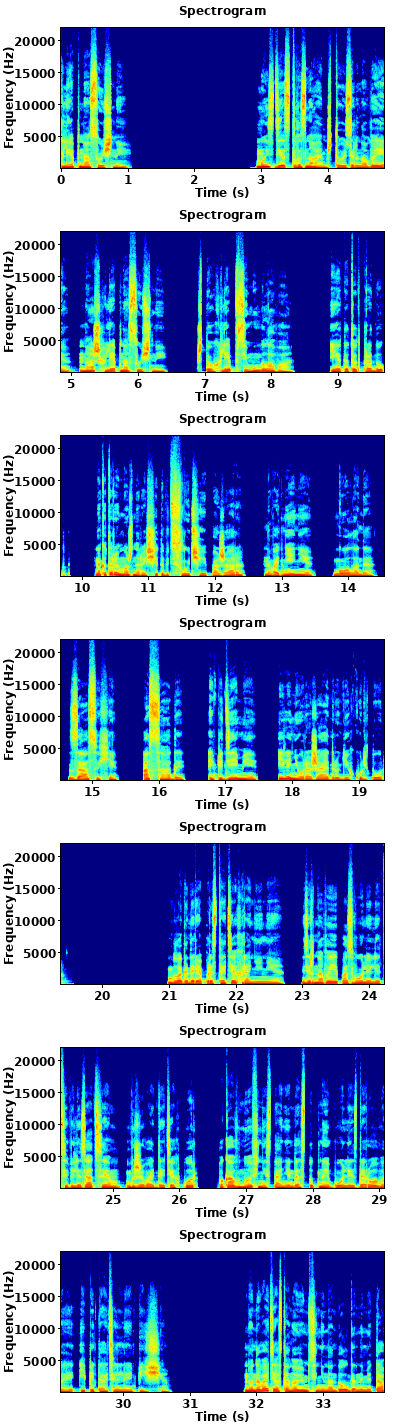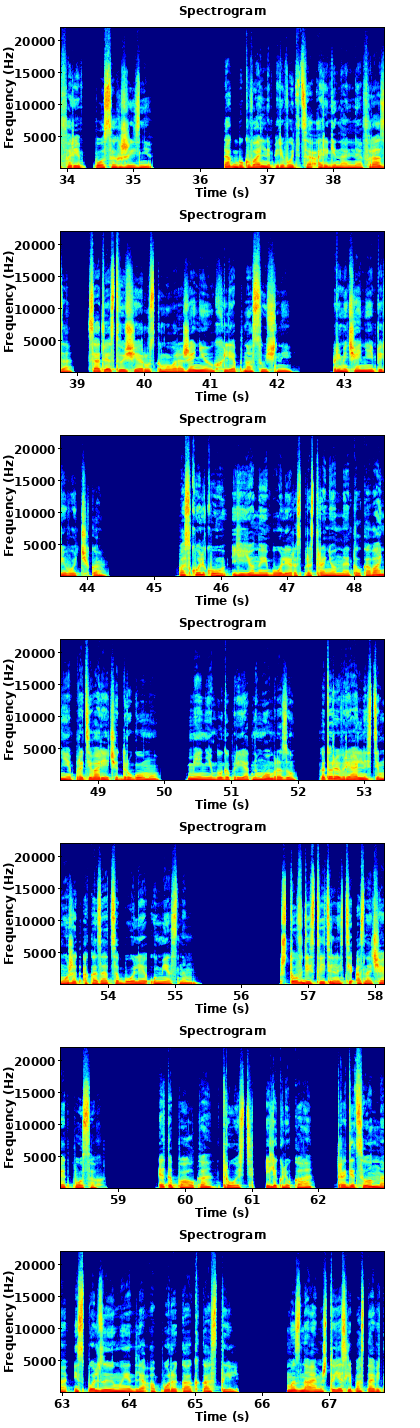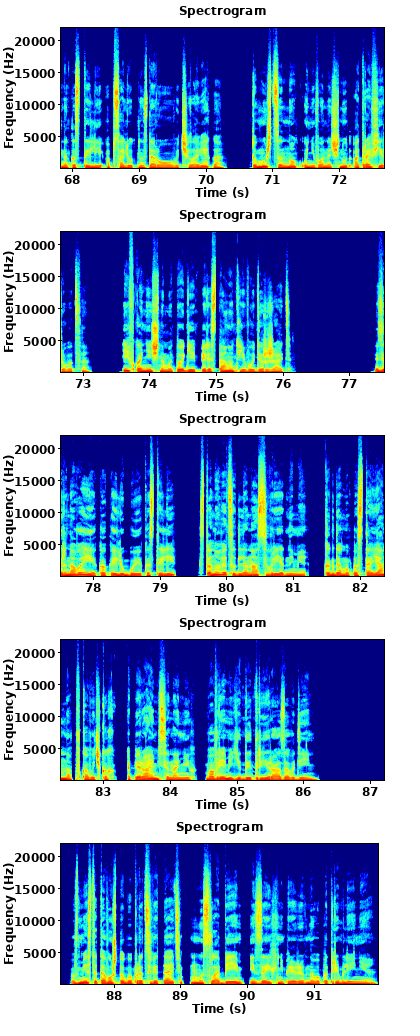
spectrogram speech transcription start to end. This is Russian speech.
Хлеб насущный. Мы с детства знаем, что зерновые — наш хлеб насущный, что хлеб всему голова. И это тот продукт, на который можно рассчитывать в случае пожара, наводнения, голода, засухи, осады, эпидемии или неурожая других культур. Благодаря простоте хранения зерновые позволили цивилизациям выживать до тех пор, пока вновь не станет доступной более здоровая и питательная пища. Но давайте остановимся ненадолго на метафоре «посох жизни». Так буквально переводится оригинальная фраза, соответствующая русскому выражению «хлеб насущный». Примечание переводчика. Поскольку ее наиболее распространенное толкование противоречит другому, менее благоприятному образу, который в реальности может оказаться более уместным. Что в действительности означает посох? Это палка, трость или клюка, традиционно используемые для опоры как костыль. Мы знаем, что если поставить на костыли абсолютно здорового человека, то мышцы ног у него начнут атрофироваться и в конечном итоге перестанут его держать. Зерновые, как и любые костыли, становятся для нас вредными, когда мы постоянно, в кавычках, опираемся на них во время еды три раза в день. Вместо того, чтобы процветать, мы слабеем из-за их непрерывного потребления.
